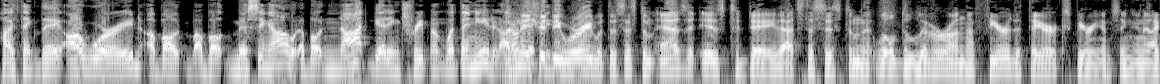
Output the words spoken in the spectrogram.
I think they are worried about about missing out, about not getting treatment what they needed. I don't. And they should be worried with the system as it is today. That's the system that will deliver on the fear that they are experiencing. And I,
